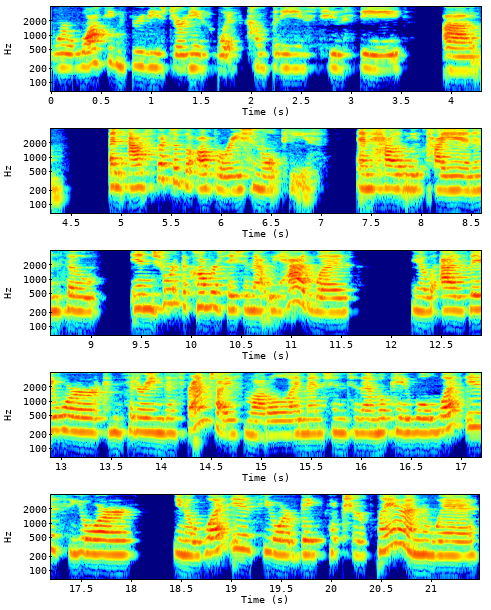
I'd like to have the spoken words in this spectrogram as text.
we're walking through these journeys with companies to see um, an aspect of the operational piece and how they tie in. And so, in short, the conversation that we had was, you know, as they were considering this franchise model, I mentioned to them, okay, well, what is your, you know, what is your big picture plan with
